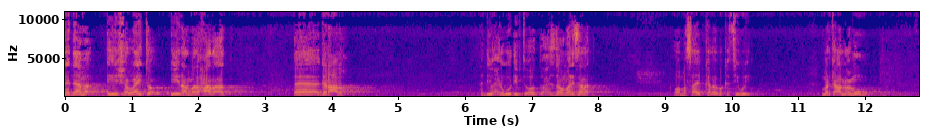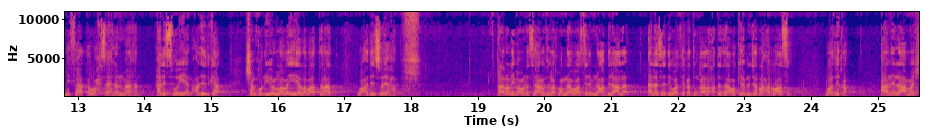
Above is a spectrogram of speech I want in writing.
nadaamo iyo shallayto iyo inaad madaxaada aad garaacdo haddii wax lagu dhiibto ood wax isdaba marisana waa masaa'ib kaleba ka sii weyn. Marka alcumuum nifaaqa wax sahlan ma ahan. Halis weeyaan. Xadiidka shan kun iyo laba iyo labaatanaad waa xadiid saxiixa qala imam nas abarna wasil ibn cabdilacla alasadi wa iqatu qala xadaثna wakic bn jarax aru'aasi wa iqa can ilacmash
